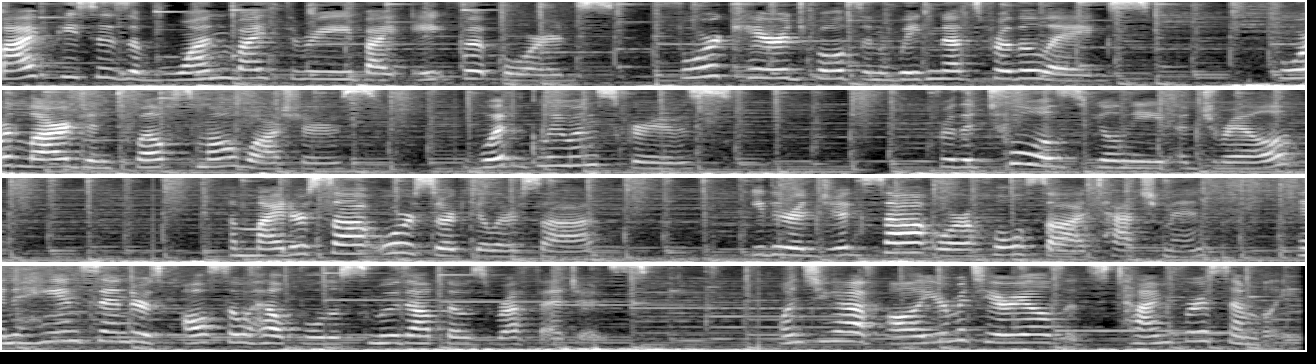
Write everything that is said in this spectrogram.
five pieces of 1 by 3 by 8 foot boards, four carriage bolts and wing nuts for the legs, four large and 12 small washers, wood glue and screws. For the tools, you'll need a drill, a miter saw or circular saw, either a jigsaw or a hole saw attachment, and a hand sander is also helpful to smooth out those rough edges. Once you have all your materials, it's time for assembly.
